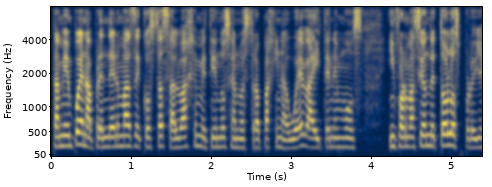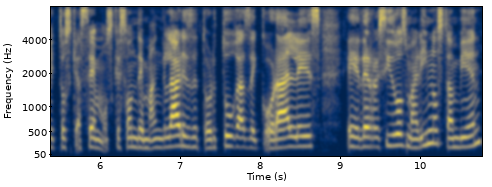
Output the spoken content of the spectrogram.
También pueden aprender más de Costa Salvaje metiéndose a nuestra página web. Ahí tenemos información de todos los proyectos que hacemos, que son de manglares, de tortugas, de corales, eh, de residuos marinos también.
